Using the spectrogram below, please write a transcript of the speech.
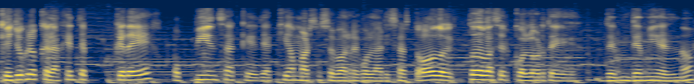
Que yo creo que la gente cree o piensa que de aquí a marzo se va a regularizar todo y todo va a ser color de, de, de miel, ¿no?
